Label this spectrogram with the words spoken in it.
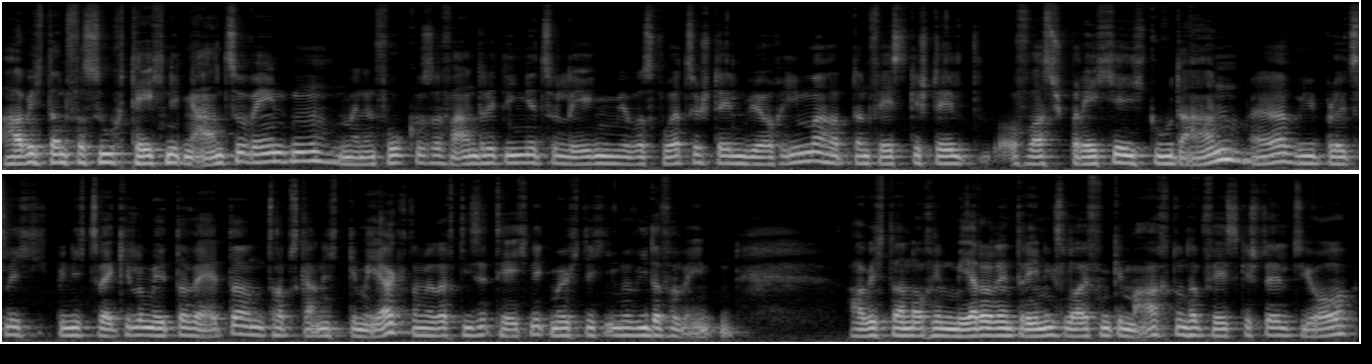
habe ich dann versucht, Techniken anzuwenden, meinen Fokus auf andere Dinge zu legen, mir was vorzustellen, wie auch immer, habe dann festgestellt, auf was spreche ich gut an, ja, wie plötzlich bin ich zwei Kilometer weiter und habe es gar nicht gemerkt. Und mir gedacht, diese Technik möchte ich immer wieder verwenden habe ich dann auch in mehreren Trainingsläufen gemacht und habe festgestellt, ja,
